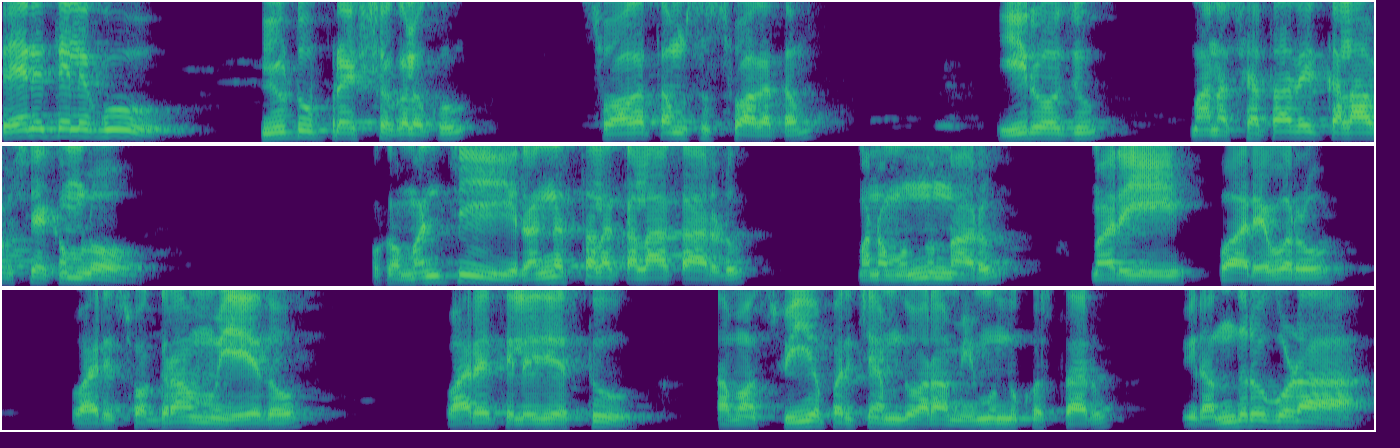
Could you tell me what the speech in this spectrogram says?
తేనె తెలుగు యూట్యూబ్ ప్రేక్షకులకు స్వాగతం సుస్వాగతం. ఈరోజు మన శతాధిక కళాభిషేకంలో ఒక మంచి రంగస్థల కళాకారుడు మన ముందున్నారు. మరి వారెవరో వారి స్వగ్రామం ఏదో వారే తెలియజేస్తూ తమ స్వీయ పరిచయం ద్వారా మీ ముందుకు వస్తారు మీరందరూ కూడా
